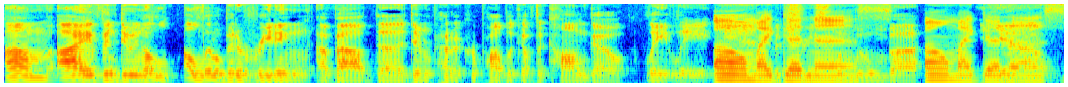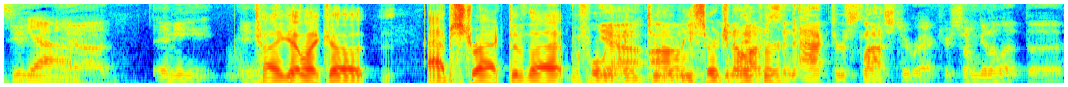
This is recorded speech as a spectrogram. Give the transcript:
Um, I've been doing a, a little bit of reading about the Democratic Republic of the Congo lately. Oh my Patrice goodness. Lumumba. Oh my goodness. did- Yeah. Any, any Can I get like a abstract of that before we yeah, enter the um, research you know, I'm just an actor slash director, so I'm gonna let the,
